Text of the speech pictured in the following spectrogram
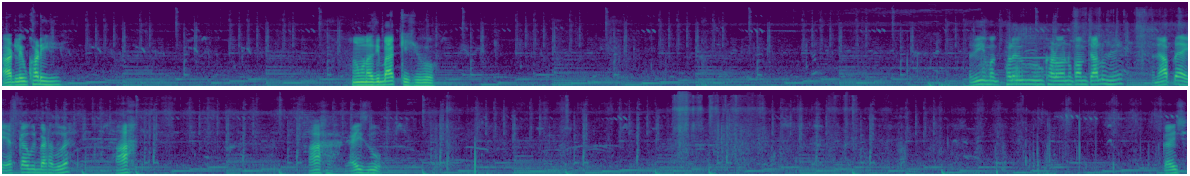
આટલી ઉખાડી. હમણાંથી બાકી છે હજી મગફળી ઉખાડવાનું કામ ચાલુ છે. અને આપણે આ હેસકા ઉપર બેઠા તું હા. હા. હા ગાઈશ જુઓ. ગાઈસ,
